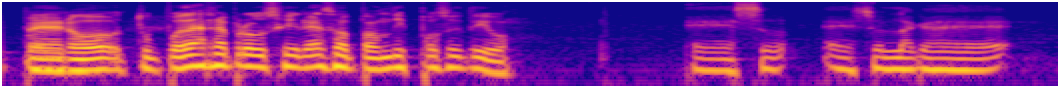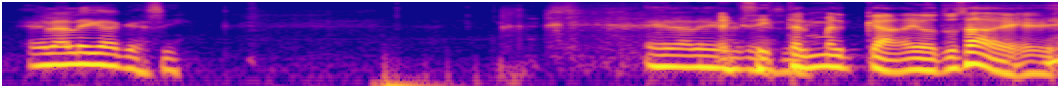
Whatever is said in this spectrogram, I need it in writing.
por- pero tú puedes reproducir eso para un dispositivo. Eso, eso es la que... Él alega que sí. Existe el mercadeo, tú sabes.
